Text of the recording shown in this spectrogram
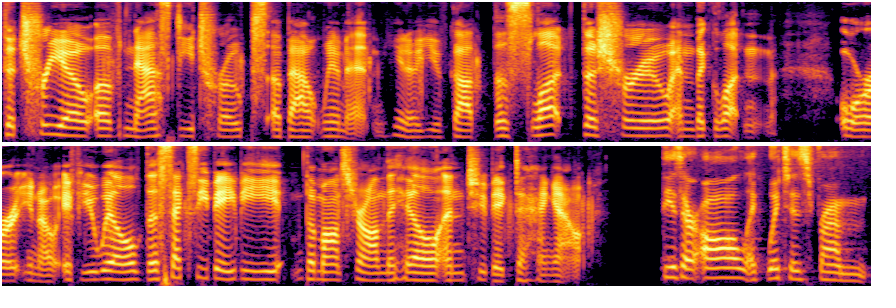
the trio of nasty tropes about women. You know, you've got the slut, the shrew, and the glutton. Or, you know, if you will, the sexy baby, the monster on the hill, and too big to hang out. These are all like witches from,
